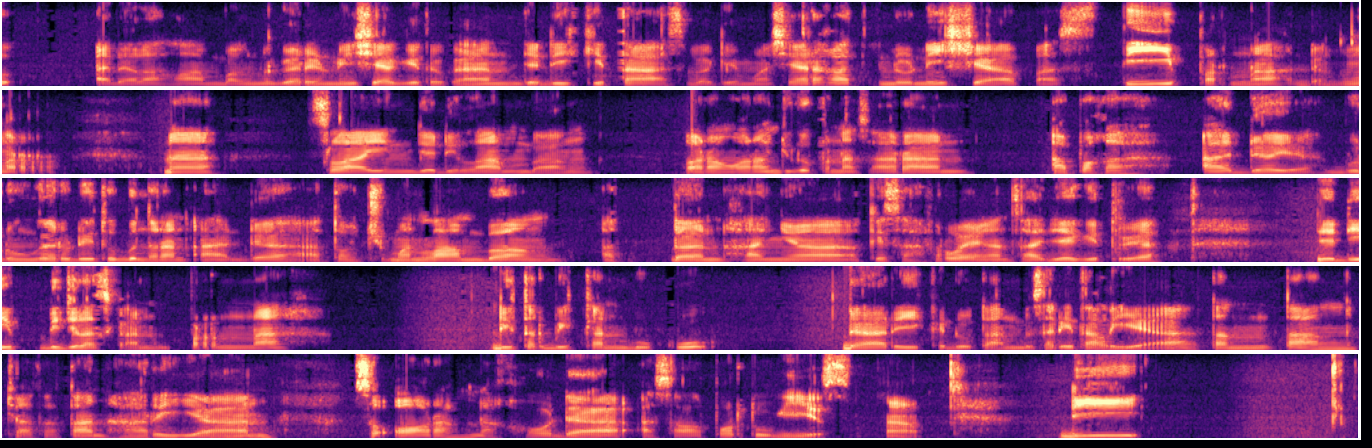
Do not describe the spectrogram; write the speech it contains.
adalah lambang negara Indonesia gitu kan. Jadi kita sebagai masyarakat Indonesia pasti pernah dengar. Nah, selain jadi lambang, orang-orang juga penasaran apakah ada ya burung Garuda itu beneran ada atau cuman lambang dan hanya kisah perwayangan saja gitu ya. Jadi dijelaskan pernah diterbitkan buku dari Kedutaan Besar Italia tentang catatan harian seorang nakhoda asal Portugis. Nah, di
